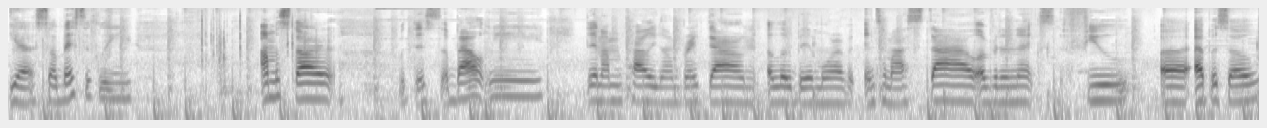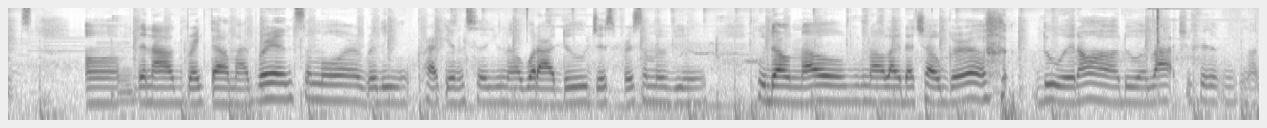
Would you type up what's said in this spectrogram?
yeah, so basically, I'm gonna start with this about me. Then I'm probably gonna break down a little bit more of into my style over the next few uh, episodes. Um, then I'll break down my brand some more, really crack into you know what I do. Just for some of you who don't know, you know, like that your girl do it all, do a lot. You feel me? Not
